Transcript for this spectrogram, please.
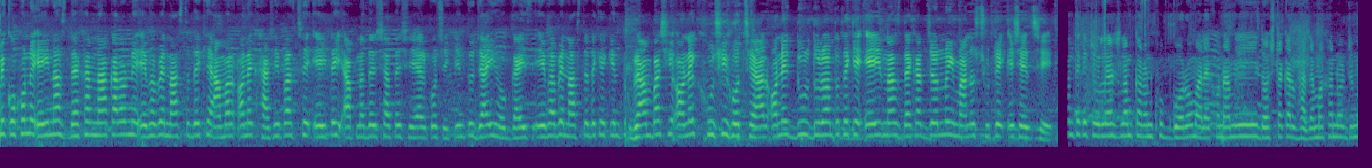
আমি কখনো এই নাচ দেখার না কারণে এভাবে নাচতে দেখে আমার অনেক হাসি পাচ্ছে, এইটাই আপনাদের সাথে শেয়ার করছি। কিন্তু যাই হোক গাইস এভাবে নাচতে দেখে কিন্তু গ্রামবাসী অনেক খুশি হচ্ছে আর অনেক দূর দূরান্ত থেকে এই নাচ দেখার জন্যই মানুষ ছুটে এসেছে। এখান থেকে চলে আসলাম কারণ খুব গরম আর এখন আমি দশ টাকার ভাজা মাখানোর জন্য,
